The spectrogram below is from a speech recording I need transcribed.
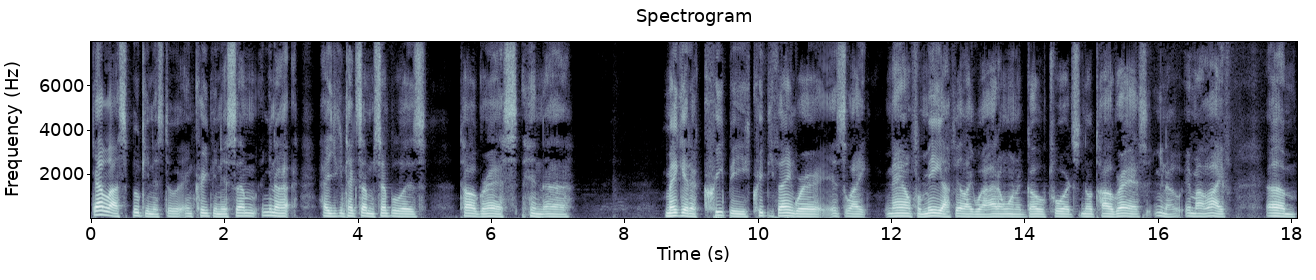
got a lot of spookiness to it and creepiness. Some, you know, how you can take something simple as tall grass and uh, make it a creepy, creepy thing where it's like now for me, I feel like well, I don't want to go towards no tall grass, you know, in my life. Um,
